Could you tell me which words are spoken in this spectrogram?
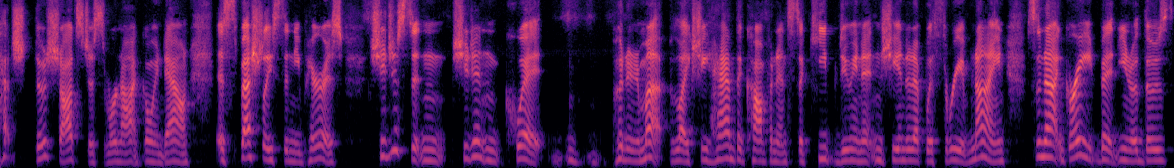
that sh- those shots just were not going down, especially Sydney Parrish, she just didn't, she didn't quit putting them up. Like she had the confidence to keep doing it. And she ended up with three of nine. So not great, but you know, those,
